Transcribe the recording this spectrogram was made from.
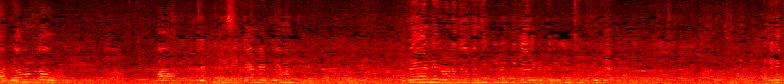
ఆ గ్రామంలో మా జడ్పీటీసీ క్యాండిడేట్ హేమంత్ ఉదయాన్నే రెండు వందల మంది టీడీపీ కార్యకర్తలు ఇల్లు చుట్టుకుంటారు అనేక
